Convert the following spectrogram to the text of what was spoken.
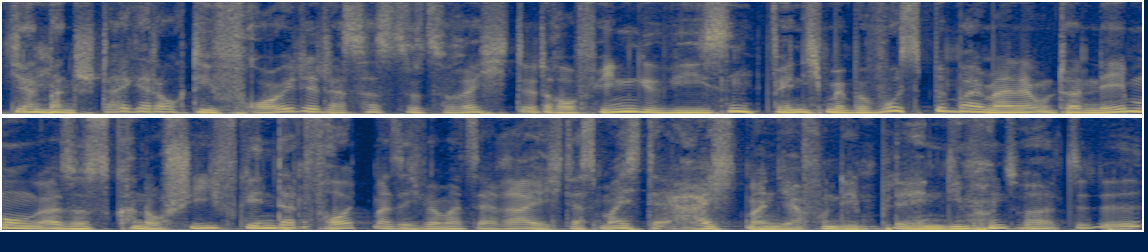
Ja, man steigert auch die Freude, das hast du zu Recht äh, darauf hingewiesen. Wenn ich mir bewusst bin bei meiner Unternehmung, also es kann auch schief gehen, dann freut man sich, wenn man es erreicht. Das meiste erreicht man ja von den Plänen, die man so hatte.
